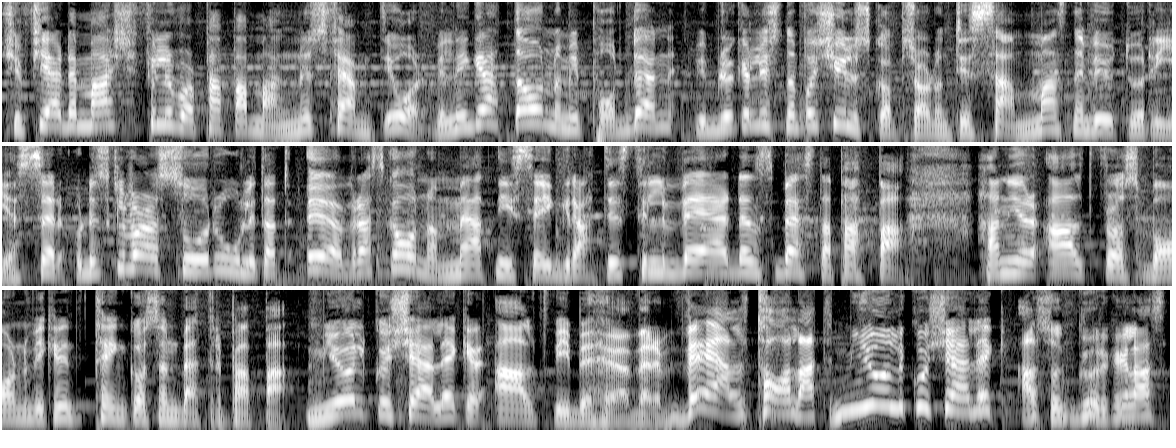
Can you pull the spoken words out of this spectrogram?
24 mars fyller vår pappa Magnus 50 år. Vill ni gratta honom i podden? Vi brukar lyssna på kylskåpsradion tillsammans när vi är ute och reser och det skulle vara så roligt att överraska honom med att ni säger grattis till världens bästa pappa. Han gör allt för oss barn. Vi kan inte tänka oss en bättre pappa. Mjölk och kärlek är allt vi behöver. Vältalat! Mjölk och kärlek, alltså gurkaglass,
